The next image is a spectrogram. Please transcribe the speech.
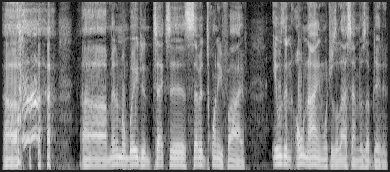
Uh, uh, minimum wage in Texas seven twenty five. It was in 09, which was the last time it was updated.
